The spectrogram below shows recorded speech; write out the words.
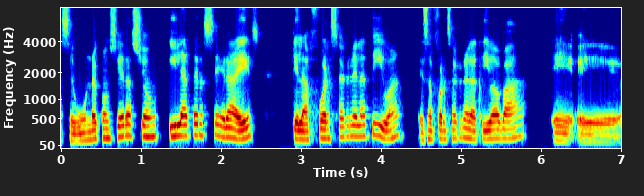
segunda consideración, y la tercera es que la fuerza relativa, esa fuerza relativa va, eh, eh,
